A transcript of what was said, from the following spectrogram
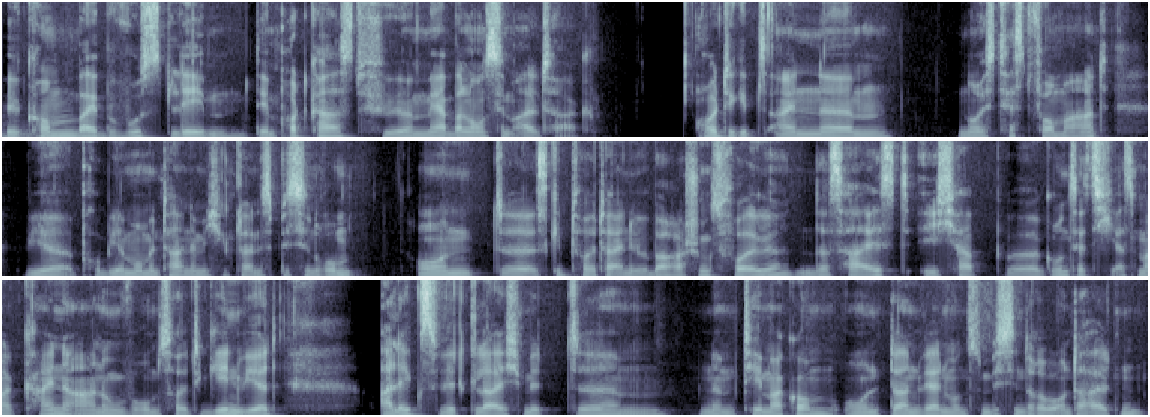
Willkommen bei Bewusst Leben, dem Podcast für mehr Balance im Alltag. Heute gibt es ein ähm, neues Testformat. Wir probieren momentan nämlich ein kleines bisschen rum. Und äh, es gibt heute eine Überraschungsfolge. Das heißt, ich habe äh, grundsätzlich erstmal keine Ahnung, worum es heute gehen wird. Alex wird gleich mit ähm, einem Thema kommen und dann werden wir uns ein bisschen darüber unterhalten,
